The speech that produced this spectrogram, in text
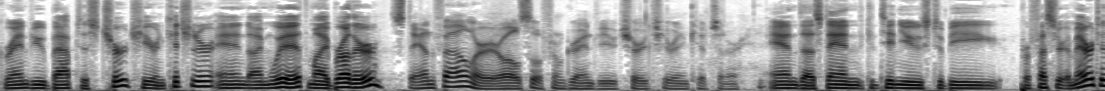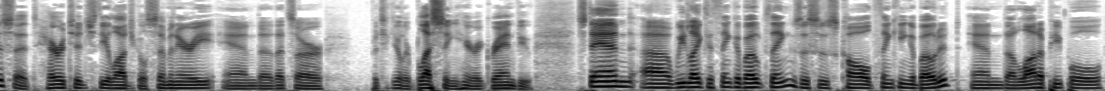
Grandview Baptist Church here in Kitchener, and I'm with my brother Stan Fowler, also from Grandview Church here in Kitchener. And uh, Stan continues to be professor emeritus at Heritage Theological Seminary, and uh, that's our particular blessing here at Grandview. Stan, uh, we like to think about things. This is called Thinking About It, and a lot of people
